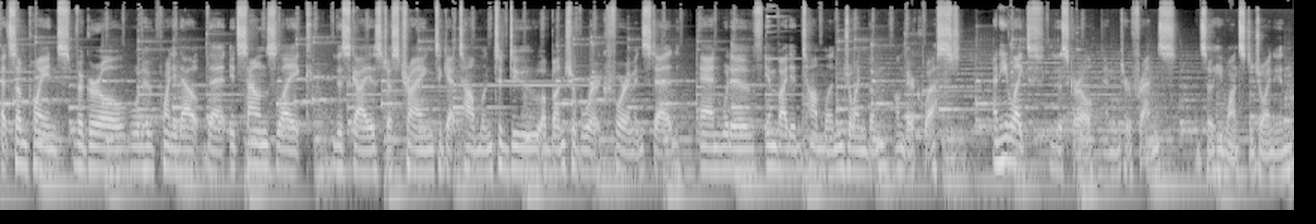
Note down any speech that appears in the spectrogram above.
At some point, the girl would have pointed out that it sounds like this guy is just trying to get Tomlin to do a bunch of work for him instead, and would have invited Tomlin join them on their quest. And he liked this girl and her friends, and so he wants to join in.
